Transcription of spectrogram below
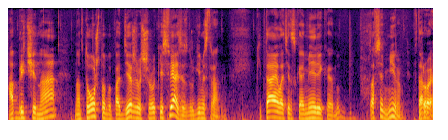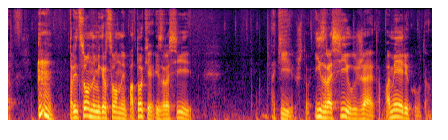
обречена на то, чтобы поддерживать широкие связи с другими странами. Китай, Латинская Америка, ну, со всем миром. Второе. Традиционные миграционные потоки из России такие, что из России уезжают там, в Америку, там,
